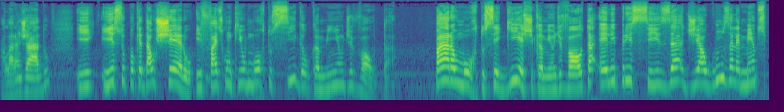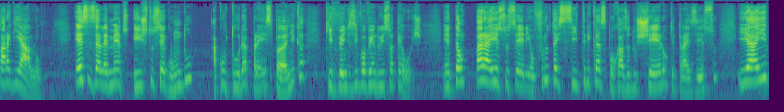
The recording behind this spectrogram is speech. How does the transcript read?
alaranjado, e isso porque dá o cheiro e faz com que o morto siga o caminho de volta. Para o morto seguir este caminho de volta, ele precisa de alguns elementos para guiá-lo. Esses elementos, isto segundo a cultura pré-hispânica, que vem desenvolvendo isso até hoje. Então, para isso seriam frutas cítricas, por causa do cheiro que traz isso, e aí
